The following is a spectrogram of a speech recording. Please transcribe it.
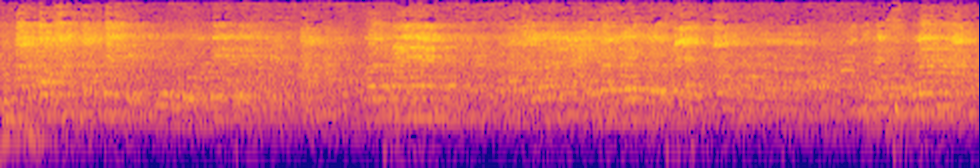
Thank you.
